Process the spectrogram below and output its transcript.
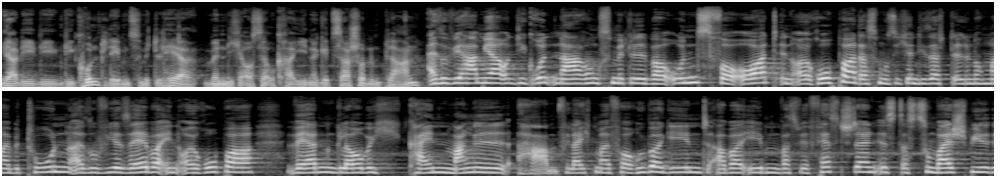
ja, die, die, die Grundlebensmittel her, wenn nicht aus der Ukraine? Gibt es da schon einen Plan? Also wir haben ja die Grundnahrungsmittel bei uns vor Ort in Europa. Das muss ich an dieser Stelle nochmal betonen. Also wir selber in Europa werden, glaube ich, keinen Mangel haben. Vielleicht mal vorübergehend, aber eben was wir feststellen ist, dass zum Beispiel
